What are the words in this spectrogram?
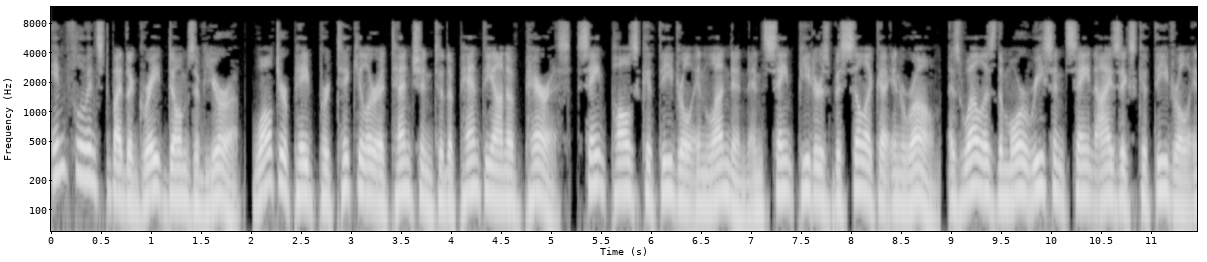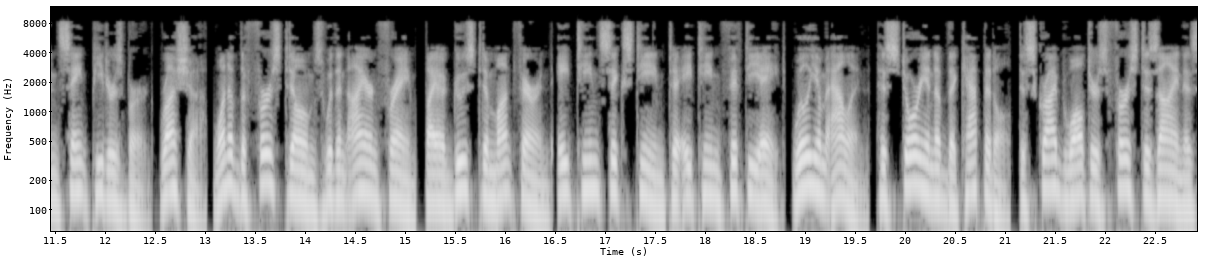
Influenced by the Great Domes of Europe, Walter paid particular attention to the Pantheon of Paris, St. Paul's Cathedral in London and St. Peter's Basilica in Rome, as well as the more recent St. Isaac's Cathedral in St. Petersburg, Russia, one of the first domes with an iron frame, by Auguste de Montferrand (1816–1858). William Allen, historian of the capital, described Walter's first design as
